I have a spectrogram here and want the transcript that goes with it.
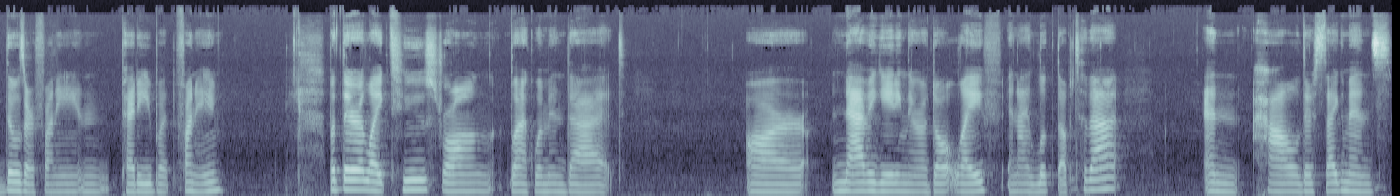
those are funny and petty but funny but they're like two strong black women that are navigating their adult life and i looked up to that and how their segments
